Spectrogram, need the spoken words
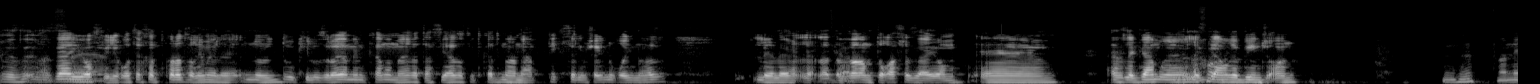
וזה היופי, לראות איך כל הדברים האלה נולדו, כאילו זה לא יאמן כמה מהר התעשייה הזאת התקדמה מהפיקסלים שהיינו רואים אז לדבר כן. המטורף הזה היום. אה, אז לגמרי, נכון. לגמרי בינג' און. אני,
